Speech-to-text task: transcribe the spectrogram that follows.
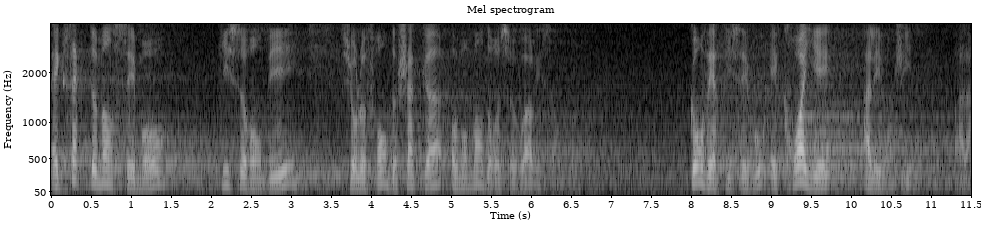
exactement ces mots qui seront dits sur le front de chacun au moment de recevoir les cendres. Convertissez-vous et croyez à l'Évangile. Voilà.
